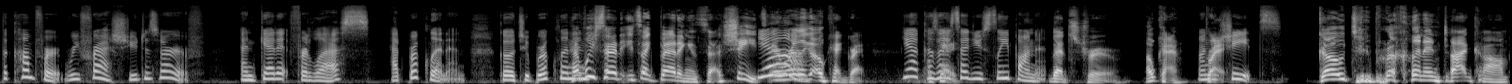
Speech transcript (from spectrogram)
the comfort, refresh you deserve and get it for less at Brooklinen. Go to Brooklinen. Have we said it's like bedding and stuff? Sheets. Yeah. really go- okay, great. yeah, because I said you sleep on it, That's true. Okay, on your sheets. Go to brooklinen.com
